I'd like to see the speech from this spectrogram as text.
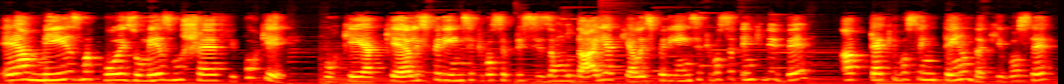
é a mesma coisa, o mesmo chefe. Por quê? Porque é aquela experiência que você precisa mudar e aquela experiência que você tem que viver até que você entenda que você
